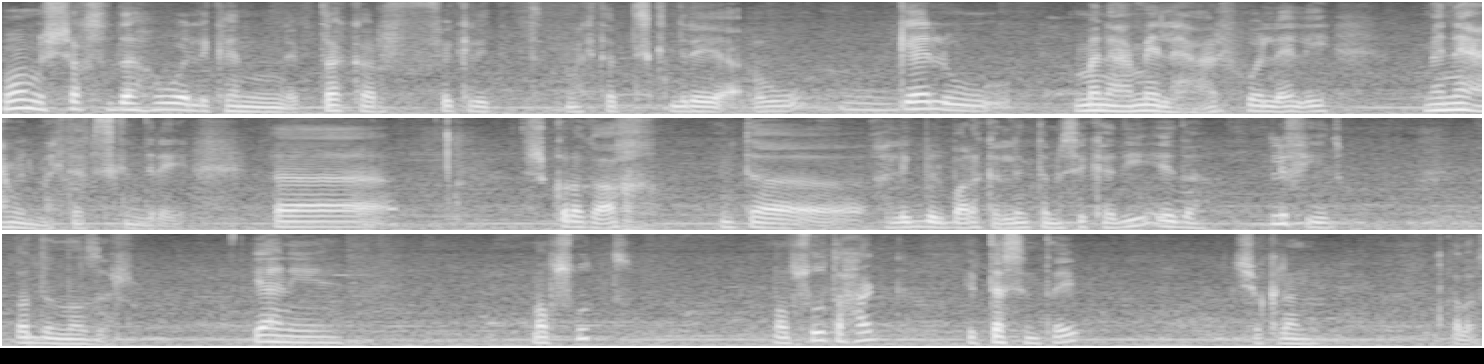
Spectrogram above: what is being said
المهم الشخص ده هو اللي كان ابتكر فكرة مكتبة إسكندرية أو جاله ما نعملها عارف هو اللي قال إيه؟ ما نعمل مكتبة إسكندرية. ف أشكرك يا أخ أنت خليك بالبركة اللي أنت ماسكها دي إيه ده؟ اللي في إيده. بغض النظر. يعني مبسوط؟ مبسوط يا حاج؟ ابتسم طيب. شكرا. خلاص.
